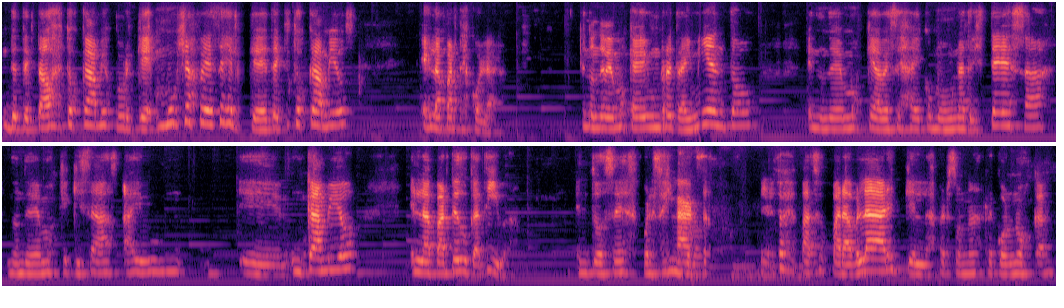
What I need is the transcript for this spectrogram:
detectados estos cambios porque muchas veces el que detecta estos cambios es la parte escolar, en donde vemos que hay un retraimiento, en donde vemos que a veces hay como una tristeza, en donde vemos que quizás hay un, eh, un cambio en la parte educativa. Entonces, por eso es importante estos espacios para hablar que las personas reconozcan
